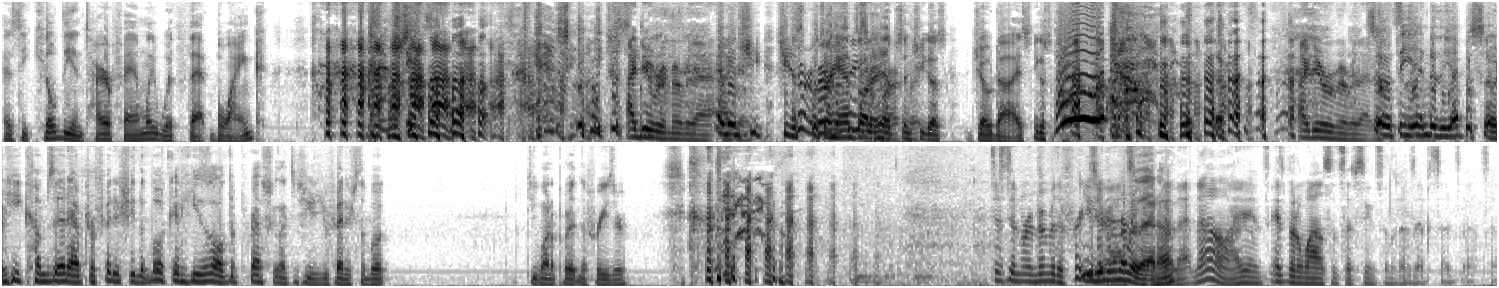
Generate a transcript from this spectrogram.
has he killed the entire family with that blank?" Just- I do remember that. and I then do. she she just puts her hands on her hips part, and but- she goes, "Joe dies." He goes, I do remember that. So at the end of the episode, he comes in after finishing the book, and he's all depressed. She's like, "Did you finish the book? Do you want to put it in the freezer?" just didn't remember the freezer. You didn't remember that, huh? That. No, I didn't. It's been a while since I've seen some of those episodes. Though, so.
